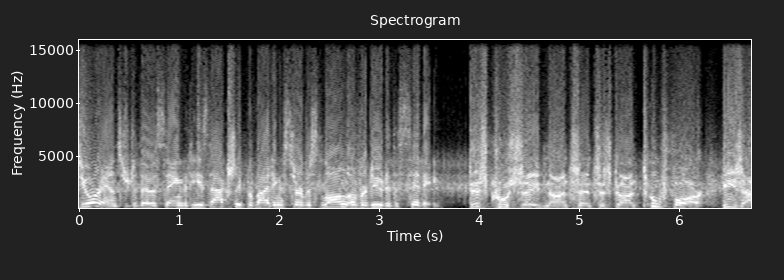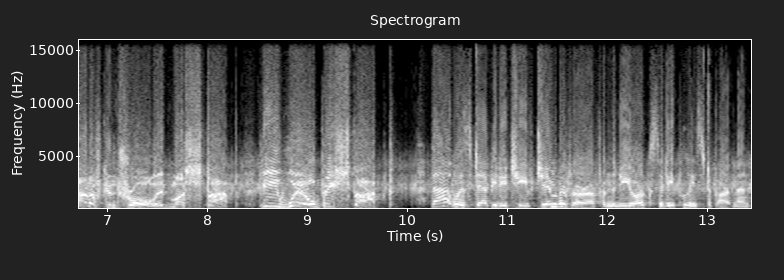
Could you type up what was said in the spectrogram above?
Is your answer to those saying that he's actually providing a service long overdue to the city? This crusade nonsense has gone too far. He's out of control. It must stop. He will be stopped. That was Deputy Chief Jim Bravura from the New York City Police Department.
